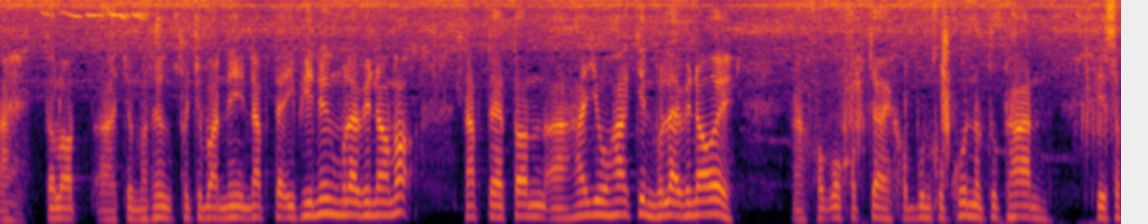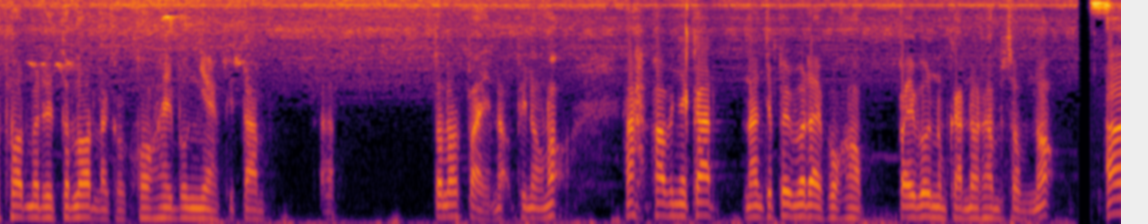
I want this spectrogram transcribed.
อ่าตลอดอ่าจนมาถึงปัจจุบันนี้นับแต่ EP 1พุ่นแหละพี่น้องเนาะ นับแต่ตอนอ่าหาอยู่หากินพุ่นแหละพี่น้องเอ้ยอ่าขอบอกขอบใจขอบคุณขอบคุณนำทุกท่าน ที่ support มาโดยตลอดแล้วก็ขอให้เบิ่งแยงติดตามอะตลอดไปเนาะพี่น้องเนาะอะภาพบรรยากาศนั่นจะเป็นบ่ได้พวกเราไปเบิ่งนำกันเนาะทำสมเนาะอ่า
